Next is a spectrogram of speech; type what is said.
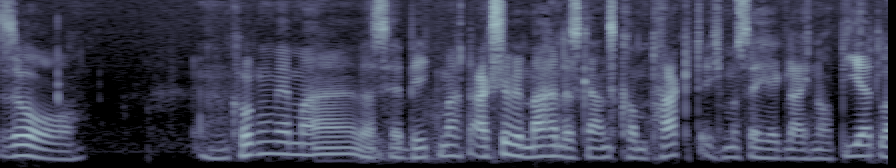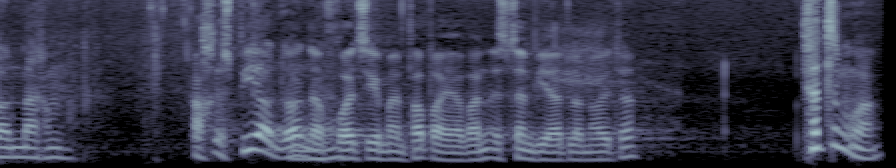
So, dann gucken wir mal, was Herr Beek macht. Axel, wir machen das ganz kompakt. Ich muss ja hier gleich noch Biathlon machen. Ach, ist Biathlon? Da freut sich mein Papa ja. Wann ist denn Biathlon heute? 14 Uhr.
